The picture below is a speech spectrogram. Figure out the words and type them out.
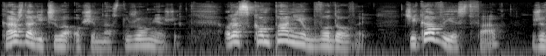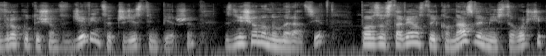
Każda liczyła 18 żołnierzy oraz kompanii obwodowej. Ciekawy jest fakt, że w roku 1931 zniesiono numerację, pozostawiając tylko nazwy miejscowości,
